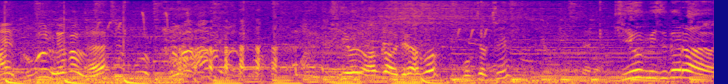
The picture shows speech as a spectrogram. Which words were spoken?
아니 그걸 내가 어찌 뭐 기온, 아까 어디라고? 목적지? 기온 미즈데라,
